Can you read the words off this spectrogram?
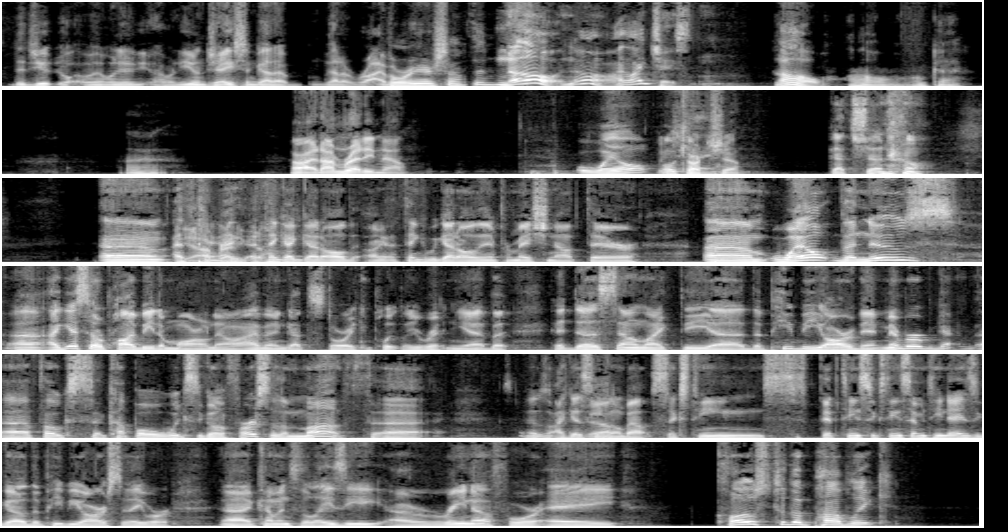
Did you when you, when you and Jason got a got a rivalry or something? No, no, I like Jason. Oh, oh, okay. All right. All right, I'm ready now. Well, We okay. Start the show. Got the show now. Um, I, Yeah, think, I'm ready I, I think I got all. The, I think we got all the information out there. Um, well, the news. Uh, I guess it'll probably be tomorrow. Now I haven't got the story completely written yet, but it does sound like the uh, the PBR event. Remember, uh, folks, a couple of weeks ago, first of the month. Uh, it was, I guess it was Yeah. about 16, 15, 16, 17 days ago, the PBR. So they were uh, coming to the Lazy Arena for a close to the public,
